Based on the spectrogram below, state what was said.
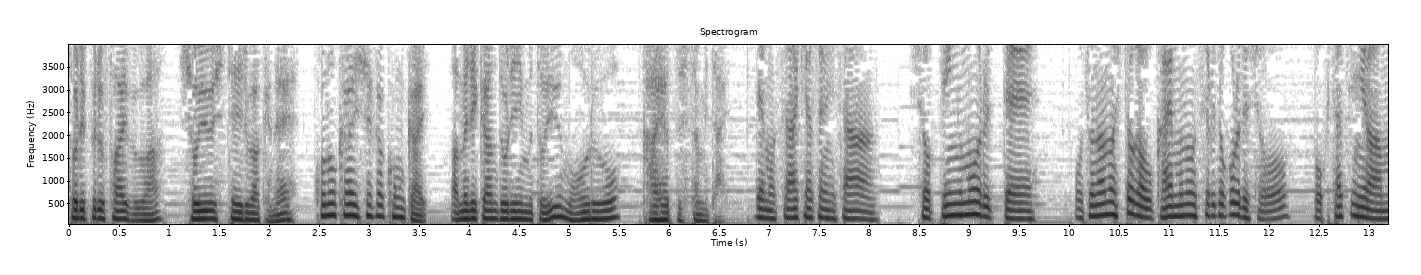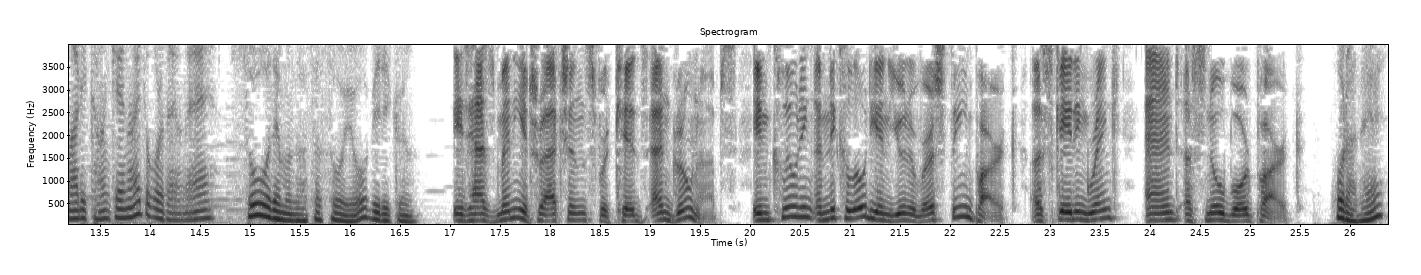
トリプルファイブは所有しているわけね。この会社が今回、アメリカンドリームというモールを開発したみたい。でもさ、キャサリンさん、ショッピングモールって、大人の人がお買い物をするところでしょ僕たちにはあまり関係ないところだよね。そうでもなさそうよ、ビリ君。It has many attractions for kids and grown-ups, including a Nickelodeon Universe theme park, a skating rink, and a snowboard park. ほらね、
